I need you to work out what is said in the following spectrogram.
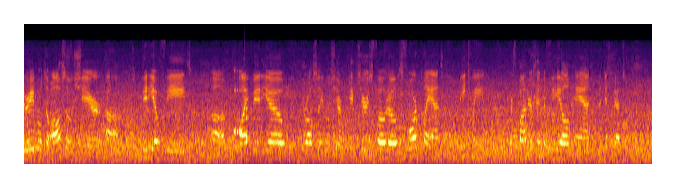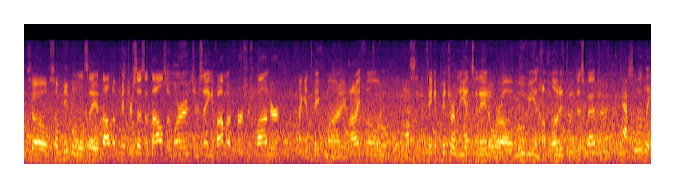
You're able to also share um, video feeds, um, live video. You're also able to share pictures, photos, floor plans between responders in the field and the dispatch. So some people will say a, a picture says a thousand words. You're saying if I'm a first responder, I can take my iPhone, take a picture of the incident or a movie and upload it to a dispatcher? Absolutely.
